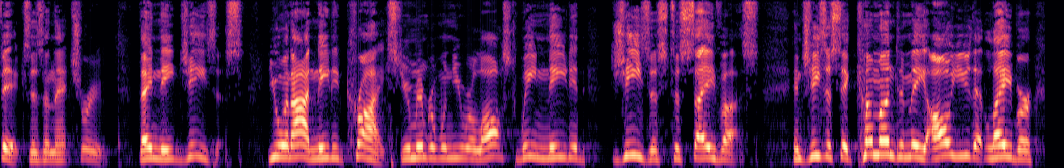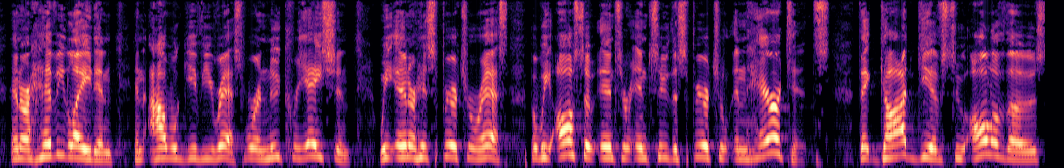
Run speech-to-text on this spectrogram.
fix. Isn't that true? They need Jesus. You and I needed Christ. You remember when you were lost? We needed Jesus to save us. And Jesus said, Come unto me, all you that labor and are heavy laden, and I will give you rest. We're a new creation. We enter his spiritual rest, but we also enter into the spiritual inheritance that God gives to all of those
